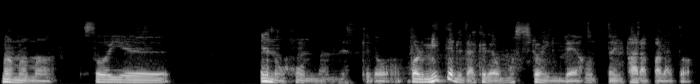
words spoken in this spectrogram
まあまあまあ、そういう絵の本なんですけど、これ見てるだけで面白いんで、本当にパラパラと。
